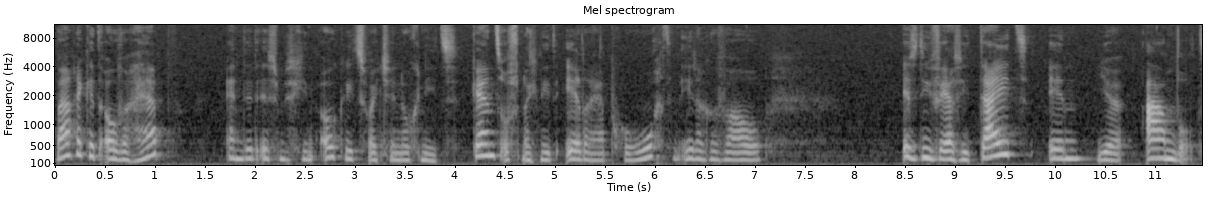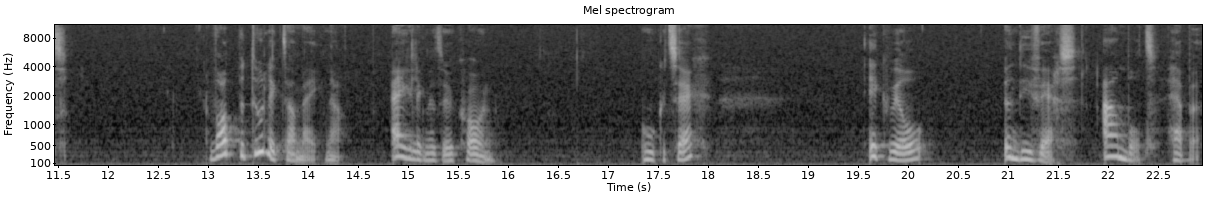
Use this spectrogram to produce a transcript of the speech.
Waar ik het over heb, en dit is misschien ook iets wat je nog niet kent of nog niet eerder hebt gehoord in ieder geval, is diversiteit in je aanbod. Wat bedoel ik daarmee? Nou, eigenlijk natuurlijk gewoon hoe ik het zeg. Ik wil een divers aanbod hebben.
